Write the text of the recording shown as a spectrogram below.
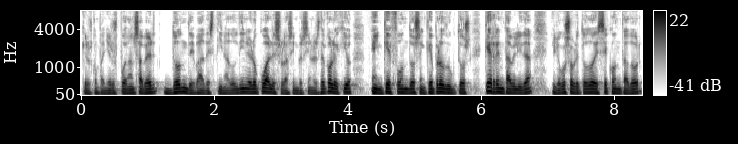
que los compañeros puedan saber dónde va destinado el dinero, cuáles son las inversiones del colegio, en qué fondos, en qué productos, qué rentabilidad y luego, sobre todo, ese contador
